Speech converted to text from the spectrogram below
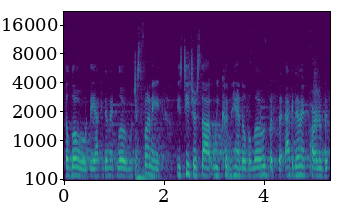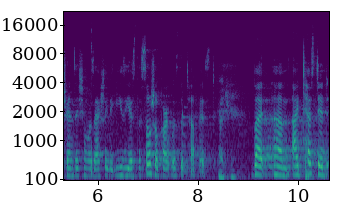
the load, the academic load. Which is funny. These teachers thought we couldn't handle the load, but the academic part of the transition was actually the easiest. The social part was the toughest. Gotcha. But um, I tested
